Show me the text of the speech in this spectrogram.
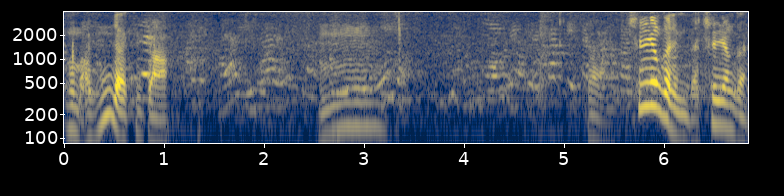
이거 맛있네 진짜. 음. 자, 7년간입니다. 7년간.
